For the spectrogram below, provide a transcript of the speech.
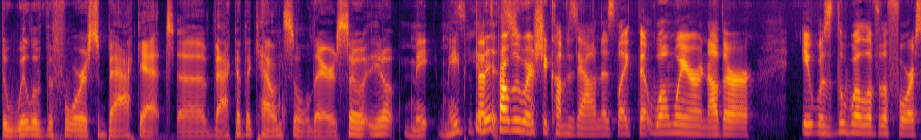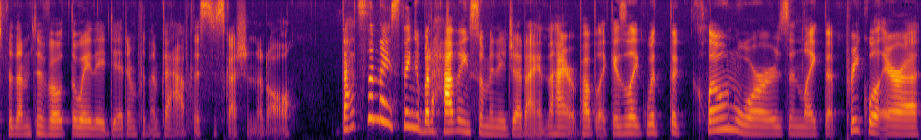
the will of the force back at uh back at the council there. So you know may, maybe so that's probably where she comes down as like that one way or another it was the will of the force for them to vote the way they did and for them to have this discussion at all. That's the nice thing about having so many Jedi in the High Republic is like with the Clone Wars and like the prequel era,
